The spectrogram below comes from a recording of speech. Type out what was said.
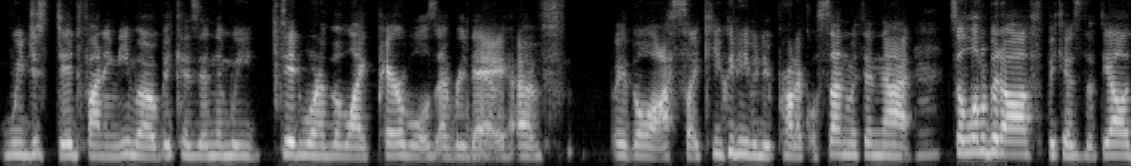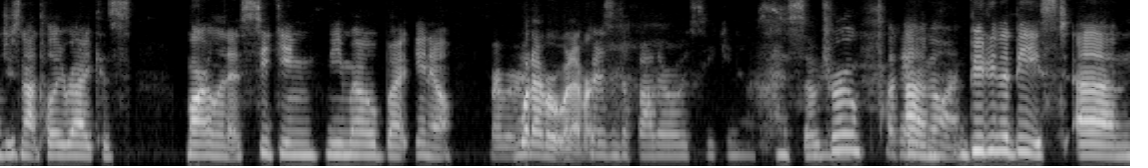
we just did Finding Nemo because, and then we did one of the like parables every day of the lost. Like you could even do Prodigal Son within that. Mhm. It's a little bit off because the theology is not totally right because Marlin is seeking Nemo, but you know Right, right, whatever, whatever. But isn't the father always seeking us? That's so Mhm. true Okay, go um, on. Beauty and the Beast. Um,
